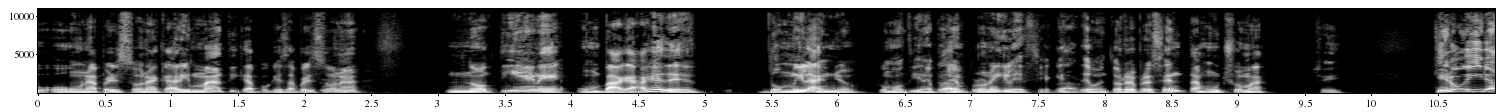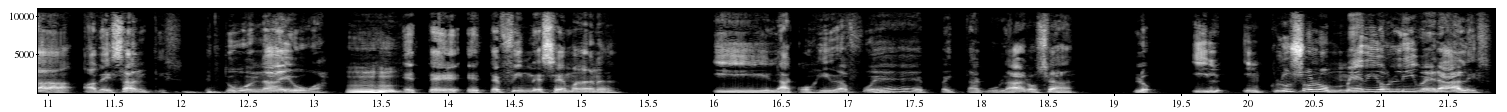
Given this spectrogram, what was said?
o una persona carismática, porque esa persona no tiene un bagaje de dos mil años, como tiene, por Claro. ejemplo, una iglesia, que Claro. de momento representa mucho más. Sí. Quiero ir a, a DeSantis. Estuvo en Iowa este, este fin de semana y la acogida fue espectacular. O sea, lo, y incluso los medios liberales,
